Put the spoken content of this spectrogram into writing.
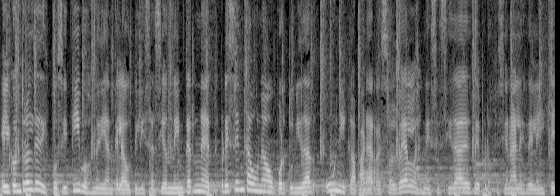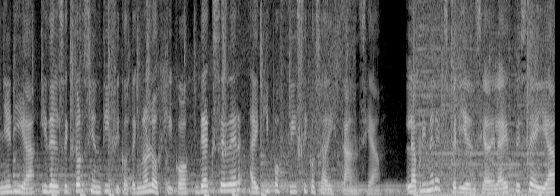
El control de dispositivos mediante la utilización de Internet presenta una oportunidad única para resolver las necesidades de profesionales de la ingeniería y del sector científico-tecnológico de acceder a equipos físicos a distancia. La primera experiencia de la FCIA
